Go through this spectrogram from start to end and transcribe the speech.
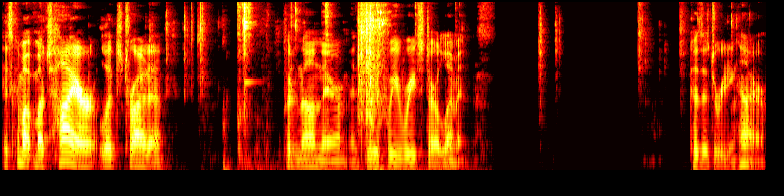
it's come up much higher. Let's try to put it on there and see if we reached our limit because it's reading higher.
